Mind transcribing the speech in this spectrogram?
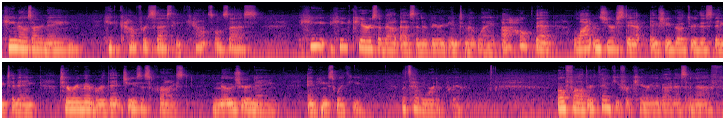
He knows our name. He comforts us. He counsels us. He, he cares about us in a very intimate way. I hope that lightens your step as you go through this day today to remember that Jesus Christ knows your name and He's with you. Let's have a word of prayer. Oh, Father, thank you for caring about us enough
